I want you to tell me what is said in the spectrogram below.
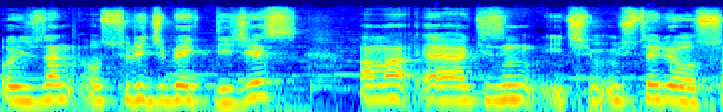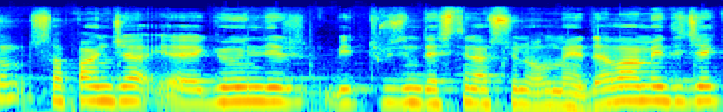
O yüzden o süreci bekleyeceğiz. Ama herkesin içi müsteri olsun. Sapanca e, güvenilir bir turizm destinasyonu olmaya devam edecek.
